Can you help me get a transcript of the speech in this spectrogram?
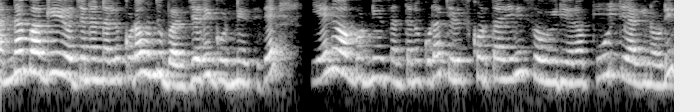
ಅನ್ನಭಾಗ್ಯ ಯೋಜನೆಯಲ್ಲೂ ಕೂಡ ಒಂದು ಭರ್ಜರಿ ಗುಡ್ ನ್ಯೂಸ್ ಇದೆ. ಏನು ಆ ಗುಡ್ ನ್ಯೂಸ್ ಅಂತಲೂ ಕೂಡ ತಿಳಿಸ್ಕೊಡ್ತಾ ಇದ್ದೀನಿ. ಸೊ ವಿಡಿಯೋನ ಪೂರ್ತಿಯಾಗಿ ನೋಡಿ.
